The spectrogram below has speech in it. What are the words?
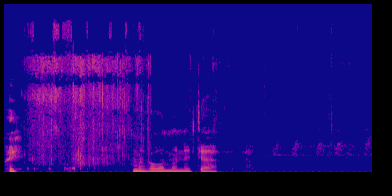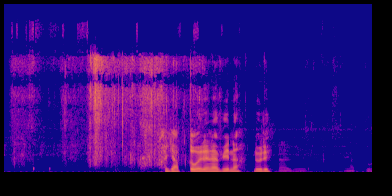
เฮ้ยเหมือนกับว่ามันจะ ขยับตัวได้นะพี่นะ ดูดิขยับตัว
